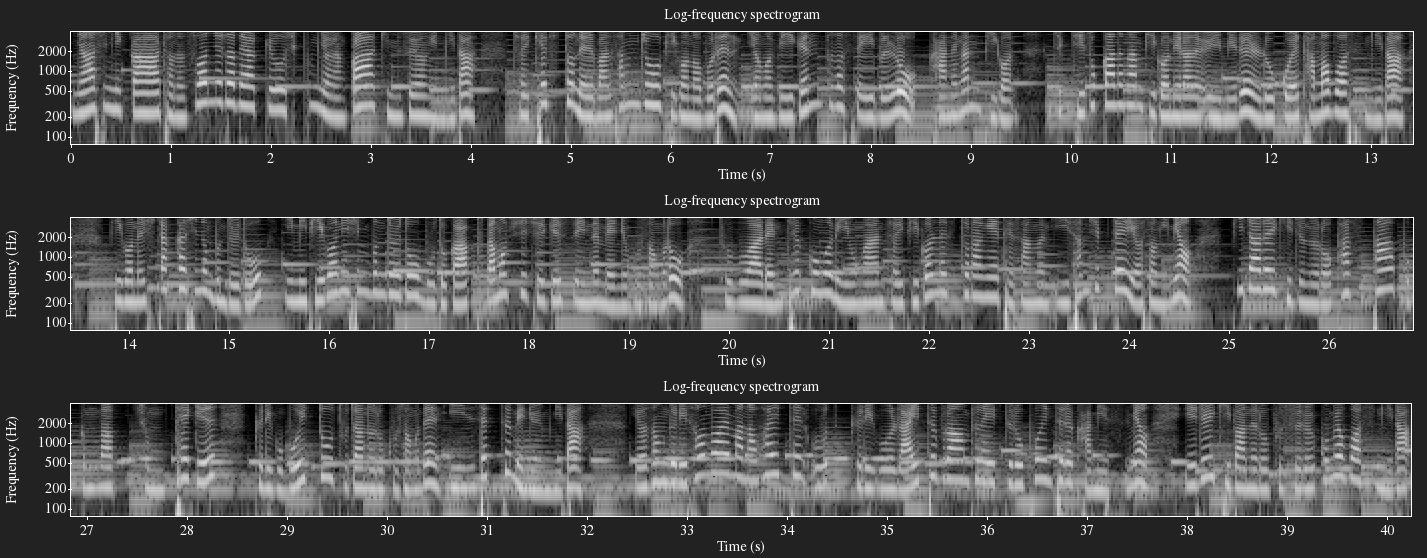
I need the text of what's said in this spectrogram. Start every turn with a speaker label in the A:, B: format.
A: 안녕하십니까. 저는 수원여자대학교 식품영양과 김소영입니다. 저희 캡스톤 일반 3조 비건 어블은 영어 비건 플러스 에이블로 가능한 비건, 즉 지속 가능한 비건이라는 의미를 로고에 담아보았습니다. 비건을 시작하시는 분들도 이미 비건이신 분들도 모두가 부담없이 즐길 수 있는 메뉴 구성으로 두부와 렌틸콩을 이용한 저희 비건 레스토랑의 대상은 2, 30대 여성이며 피자를 기준으로 파스타, 볶음밥, 중택일, 그리고 모히또 두 잔으로 구성된 2인 세트 메뉴입니다. 여성들이 선호할 만한 화이트 앤 우드, 그리고 라이트 브라운 플레이트로 포인트를 가미했으며 이를 기반으로 부스를 꾸며보았습니다.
